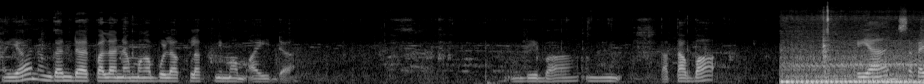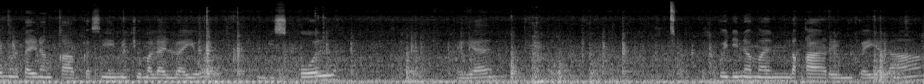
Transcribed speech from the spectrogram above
Ayan, ang ganda pala ng mga bulaklak ni Ma'am Aida. O, diba? Ang tataba. Ayan, sakay muna tayo ng cab kasi medyo malalayo yung school. Ayan. Pwede naman lakarin, kaya lang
